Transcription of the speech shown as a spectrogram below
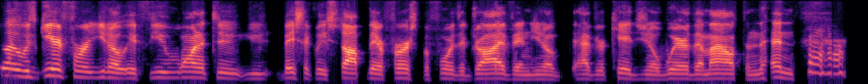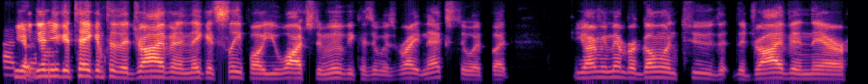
So it was geared for you know if you wanted to, you basically stop there first before the drive, and you know have your kids you know wear them out, and then you know, then you could take them to the drive-in and they could sleep while you watch the movie because it was right next to it. But you know, I remember going to the, the drive-in there.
